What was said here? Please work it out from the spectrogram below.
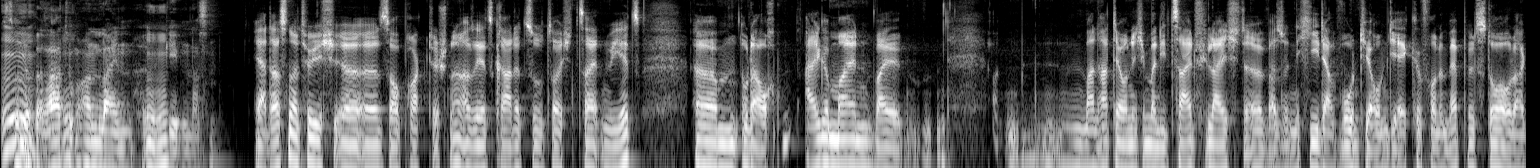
so eine mhm. Beratung mhm. online äh, mhm. geben lassen. Ja, das ist natürlich äh, äh sau praktisch. Ne? Also jetzt gerade zu solchen Zeiten wie jetzt ähm, oder auch allgemein, weil man hat ja auch nicht immer die Zeit vielleicht, äh, also nicht jeder wohnt ja um die Ecke von einem Apple Store oder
